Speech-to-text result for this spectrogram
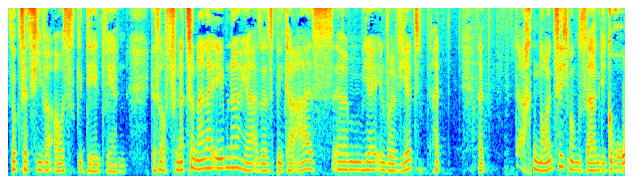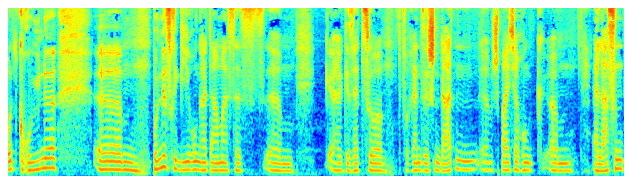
sukzessive ausgedehnt werden. Das auf nationaler Ebene, ja, also das BKA ist ähm, hier involviert, hat seit 98, man muss sagen, die rot-grüne ähm, Bundesregierung hat damals das ähm, äh, Gesetz zur forensischen Datenspeicherung ähm, erlassen.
